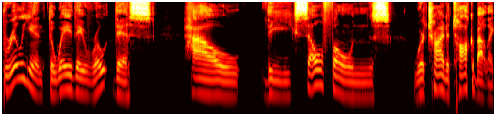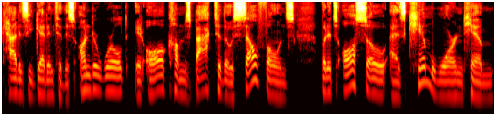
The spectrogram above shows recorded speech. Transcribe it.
brilliant the way they wrote this, how the cell phones were trying to talk about, like, how does he get into this underworld? It all comes back to those cell phones, but it's also, as Kim warned him,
